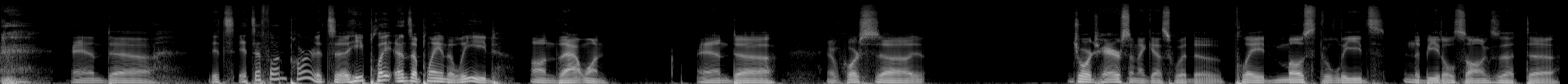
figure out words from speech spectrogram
and uh, it's it's a fun part. It's a, he play ends up playing the lead on that one, and uh, and of course uh, George Harrison, I guess, would have played most of the leads in the Beatles songs that.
